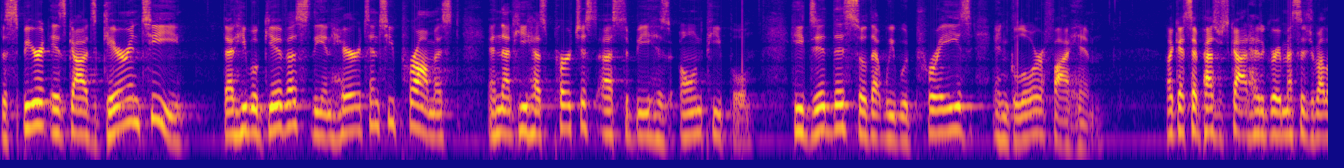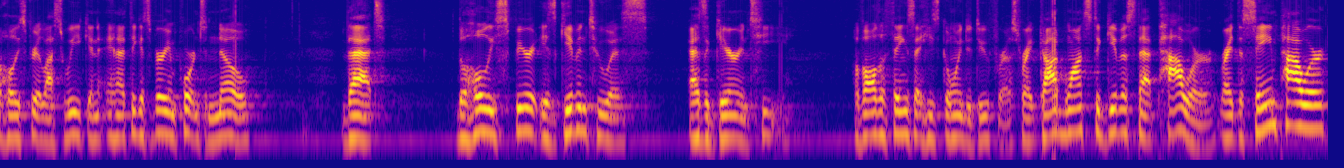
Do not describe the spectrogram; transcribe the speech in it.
The Spirit is God's guarantee that he will give us the inheritance he promised, and that he has purchased us to be his own people. He did this so that we would praise and glorify him. Like I said, Pastor Scott had a great message about the Holy Spirit last week, and, and I think it's very important to know that the Holy Spirit is given to us as a guarantee of all the things that he's going to do for us, right? God wants to give us that power, right? The same power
